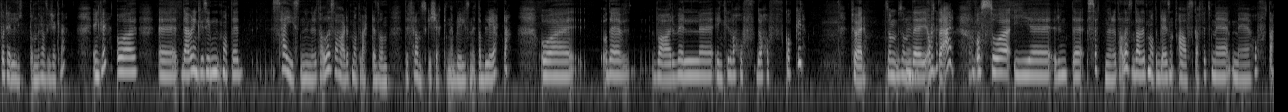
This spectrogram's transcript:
fortelle litt om det franske kjøkkenet, egentlig. Og eh, det er vel egentlig siden på en måte 1600-tallet så har det på en måte vært en sånn Det franske kjøkkenet blir liksom etablert, da. Og, og det var vel eh, egentlig Det var, hoff, det var hoffkokker før. Som, som det ofte er. Og så i eh, rundt eh, 1700-tallet, så da det på en måte ble sånn avskaffet med, med hoff, da.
